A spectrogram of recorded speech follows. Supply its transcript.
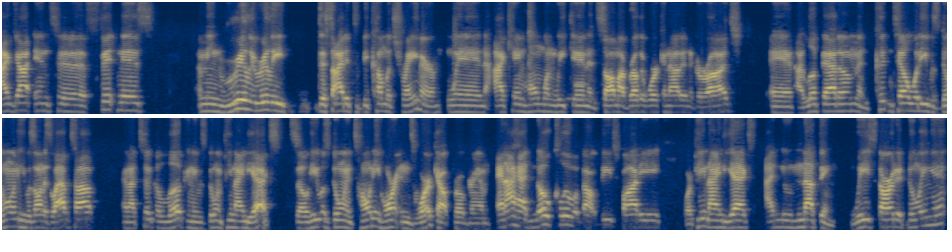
I got into fitness. I mean, really, really decided to become a trainer when I came home one weekend and saw my brother working out in the garage. And I looked at him and couldn't tell what he was doing. He was on his laptop and I took a look and he was doing P90X. So he was doing Tony Horton's workout program. And I had no clue about Beachbody or P90X. I knew nothing. We started doing it.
